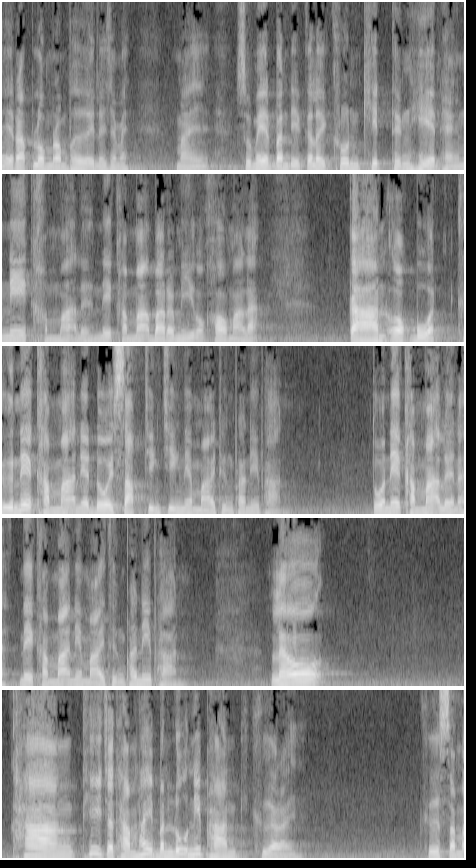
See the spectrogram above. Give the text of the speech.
ย รับลมรำเพยเลยใช่ไหมไม่สุเมธบัณฑิตก็เลยครุ่นคิดถึงเหตุแห่งเนคขมมะเลยเนคขมมะบารมีก็เข้ามาล้วการออกบวชคือเนคขมมะเนี่ยโดยศัพท์จริงๆเนี่ยหมายถึงพระนิพพาน ตัวเนคขมมะเลยนะเนคขมมะเนี่ยหมายถึงพระนิพพาน แล้วทางที่จะทำให้บรรลุนิพพานคืออะไร คือสม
